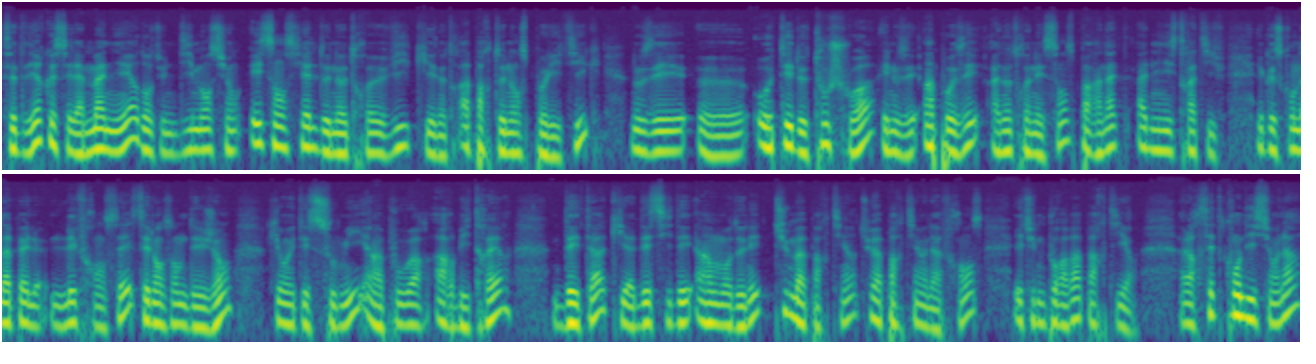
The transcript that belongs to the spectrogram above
C'est-à-dire que c'est la manière dont une dimension essentielle de notre vie, qui est notre appartenance politique, nous est euh, ôtée de tout choix et nous est imposée à notre naissance par un acte administratif. Et que ce qu'on appelle les Français, c'est l'ensemble des gens qui ont été soumis à un pouvoir arbitraire d'État qui a décidé à un moment donné, tu m'appartiens, tu appartiens à la France et tu ne pourras pas partir. Alors cette condition-là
